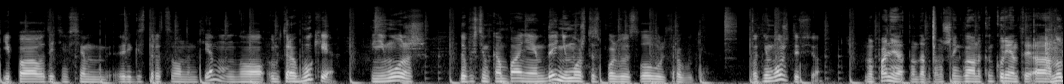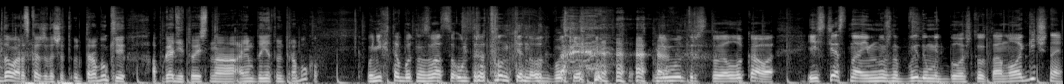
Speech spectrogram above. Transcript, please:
и по вот этим всем регистрационным темам. Но ультрабуки ты не можешь... Допустим, компания AMD не может использовать слово ультрабуки. Вот не может и все. Ну, понятно, да, потому что они главные конкуренты. А, ну, давай, расскажи, значит, ультрабуки... А, погоди, то есть на AMD нет ультрабуков? У них это будет называться ультратонкие ноутбуки. Не мудрствуя лукаво. Естественно, им нужно выдумать было что-то аналогичное,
